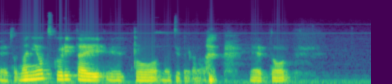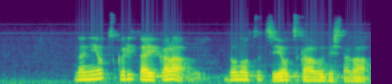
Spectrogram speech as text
えっ、と、何を作りたい、えっ、と、なんて言ったらいいかな。えっと、何を作りたいから、どの土を使うでしたが、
